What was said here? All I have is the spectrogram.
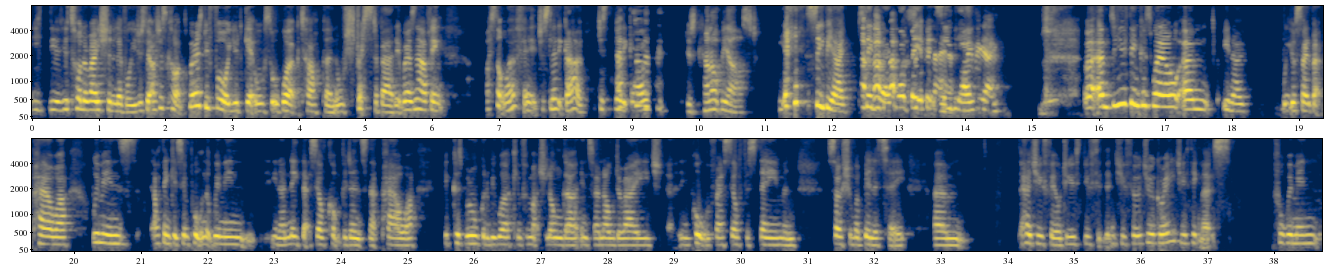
you, your toleration level. You just I just can't. Whereas before you'd get all sort of worked up and all stressed about it. Whereas now I think oh, it's not worth it. Just let it go. Just let it go. Just cannot be asked. Yeah, CBA, CBA. A bit CBA. CBA. But, um, do you think as well? Um, you know what you're saying about power. Women's. I think it's important that women, you know, need that self confidence, that power because we're all going to be working for much longer into an older age, important for our self esteem and social mobility. Um, how do you feel? Do you, do you, do you feel, do you agree? Do you think that's for women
